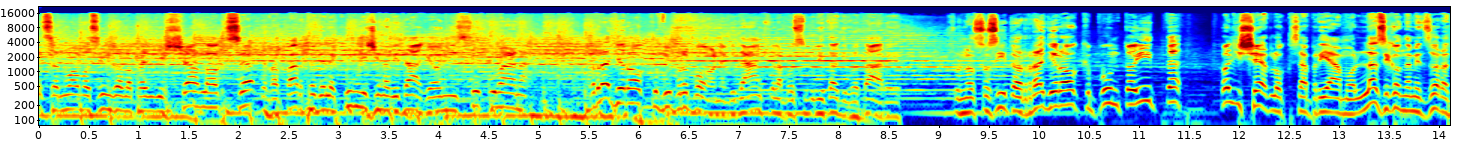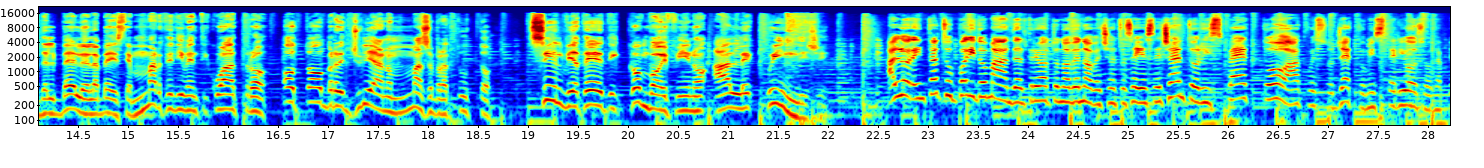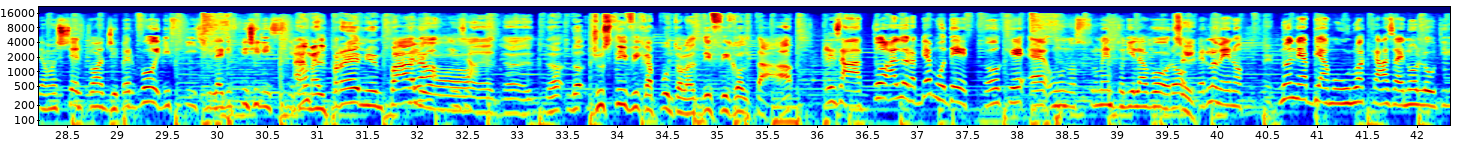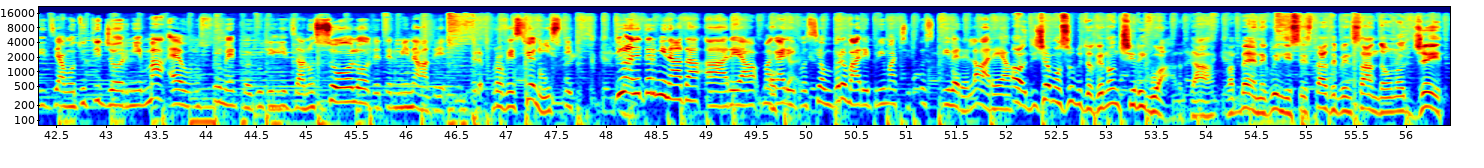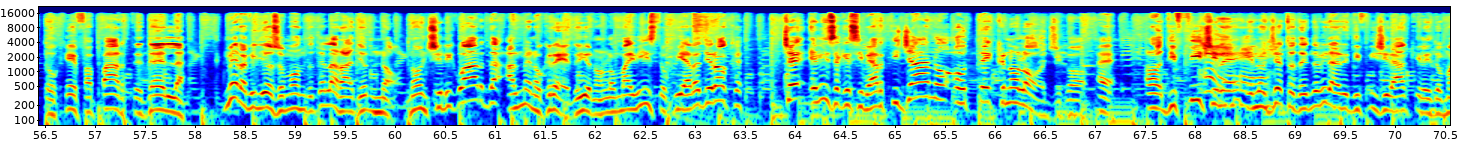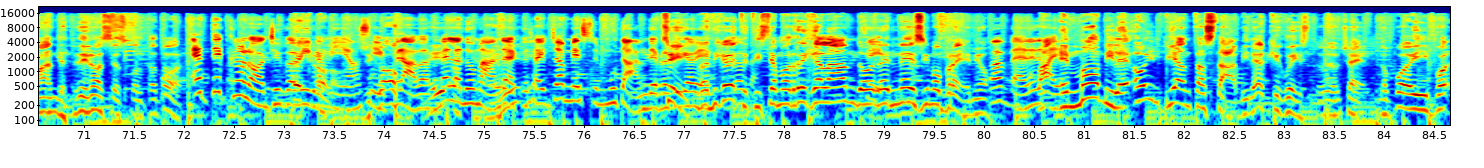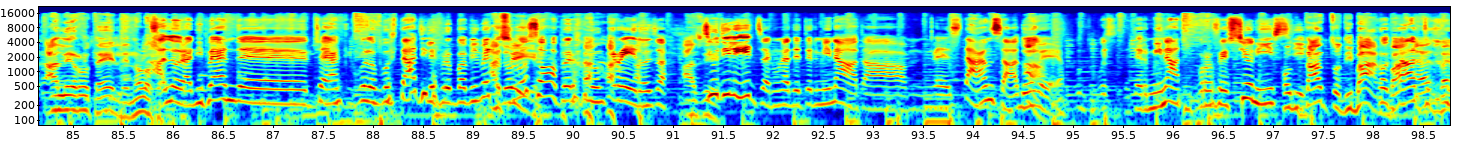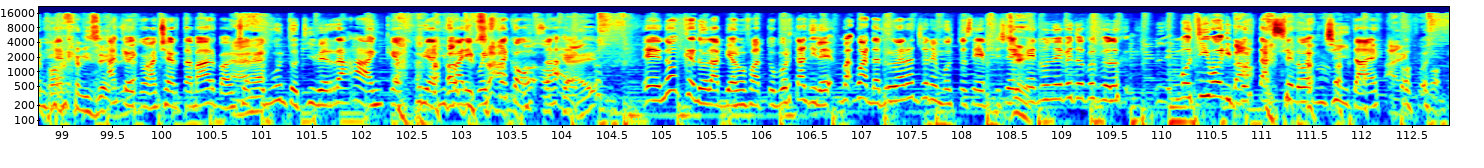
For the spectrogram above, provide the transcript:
Girls, nuovo singolo per gli Sherlocks che fa parte delle 15 novità che ogni settimana Radio Rock vi propone. Vi dà anche la possibilità di votare sul nostro sito radiorock.it. Con gli Sherlocks apriamo la seconda mezz'ora del Bello e la Bestia, martedì 24 ottobre. Giuliano, ma soprattutto Silvia Teti con voi fino alle 15. Allora, intanto un po' di domande al 3899 106 e 600 rispetto a questo oggetto misterioso che abbiamo scelto oggi per voi, difficile, difficilissimo. Eh, ma il premio in palio Però, esatto. eh, lo- lo- giustifica appunto la difficoltà. Esatto, allora abbiamo detto che è uno strumento di lavoro, Sì. perlomeno non ne abbiamo uno a casa e non lo utilizziamo tutti i giorni, ma è uno strumento che utilizzano solo determinati professionisti di una determinata area. Magari Ok. possiamo provare prima a circoscrivere l'area. Allora, diciamo subito che non ci riguarda, va bene? Quindi se state pensando a un oggetto che fa parte del meraviglioso mondo della radio, no, non ci riguarda, almeno credo, io non l'ho mai visto qui a Radio Rock. C'è Elisa che scrive artigiano o tecnologico? Eh, allora difficile Eh. l'oggetto da indovinare difficile anche le domande dei nostri ascoltatori. È tecnologico, amica mia. Sì, Tecnologico, brava, bella ok. domanda. Ecco, ci hai già messo in mutande praticamente. Sì, praticamente Vabbè. ti stiamo regalando Sì. l'ennesimo premio. Va bene, Ma dai. è mobile o in pianta stabile? Anche questo, cioè, lo puoi pu- alle rotelle, non lo so. Allora dipende, cioè anche quello portatile probabilmente Ah, non sì? lo so, però non credo. insomma. Ah, sì. Si utilizza in una determinata mh, eh, stanza dove appunto questi determinati professionisti Ah. Con tanto di barba, con tanto- eh? Beh, porca miseria. Anche perché una certa barba a un certo Eh. punto ti verrà anche a furia di fare questa cosa. ok. ecco. Eh, non credo l'abbiano fatto portatile, ma guarda, per una ragione molto semplice, Sì. che non ne vedo proprio lo- motivo di No. portarselo in gita. Ecco. Ecco.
